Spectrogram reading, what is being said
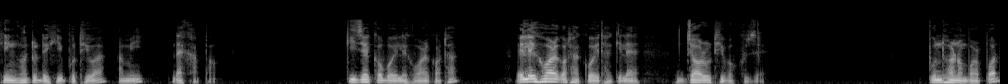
সিংহটো দেখি পঠিওৱা আমি দেখা পাওঁ। কি যে ক'ব এলেহুৱাৰ কথা? এলেহুৱাৰ কথা কৈ থাকিলে জ্বৰ উঠিব খোজে। পোন্ধৰ নম্বৰ পদ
